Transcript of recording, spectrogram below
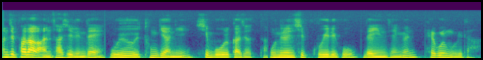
편집하다가 안 사실인데 우유 유통기한이 15일까지였다. 오늘은 19일이고 내 인생은 해골물이다.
